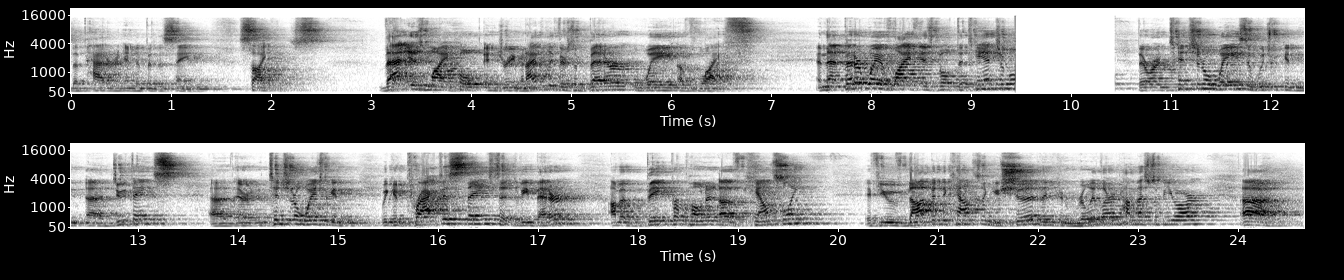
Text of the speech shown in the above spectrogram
the pattern and end up in the same cycles. That is my hope and dream. And I believe there's a better way of life. And that better way of life is both the tangible, there are intentional ways in which we can uh, do things. Uh, there are intentional ways we can, we can practice things to, to be better. I'm a big proponent of counseling. If you've not been to counseling, you should. Then you can really learn how messed up you are. Uh,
